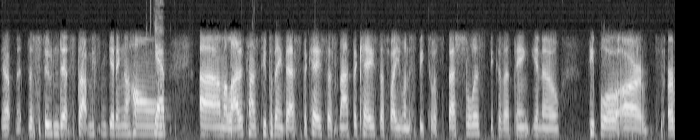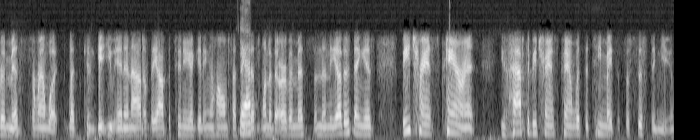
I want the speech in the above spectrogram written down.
the student debt stopped me from getting a home. Yep. Um, a lot of times people think that's the case. That's not the case. That's why you want to speak to a specialist because I think, you know, people are urban myths around what, what can get you in and out of the opportunity of getting a home. So I think yep. that's one of the urban myths. And then the other thing is be transparent you have to be transparent with the teammate that's assisting you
